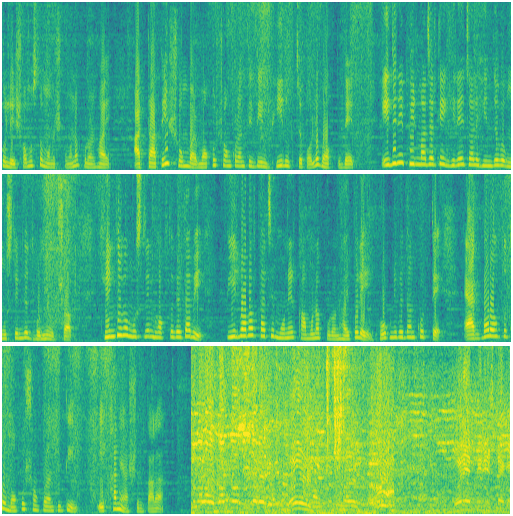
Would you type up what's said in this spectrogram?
করলে সমস্ত মনস্কামনা পূরণ হয় আর তাতেই সোমবার মকর সংক্রান্তির দিন ভিড় উপচে পড়ল ভক্তদের এই দিনে পীর মাজারকে ঘিরে চলে হিন্দু এবং মুসলিমদের ধর্মীয় উৎসব হিন্দু এবং মুসলিম ভক্তদের দাবি পীর বাবার কাছে মনের কামনা পূরণ হয় বলে ভোগ নিবেদন করতে একবার অন্তত মকর সংক্রান্তির দিন এখানে আসেন তারা করে তিরিশ টাকা।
